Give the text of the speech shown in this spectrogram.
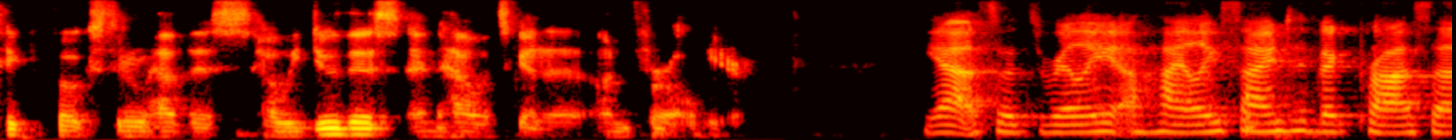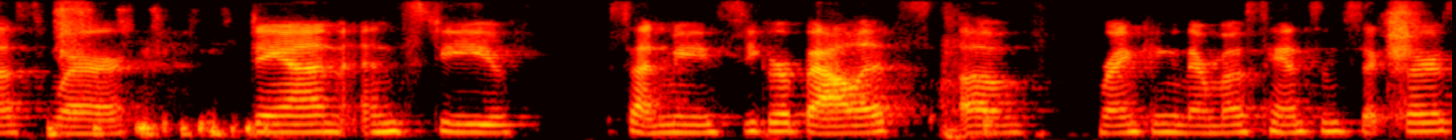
take the folks through how this how we do this and how it's gonna unfurl here. Yeah, so it's really a highly scientific process where Dan and Steve send me secret ballots of ranking their most handsome Sixers.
